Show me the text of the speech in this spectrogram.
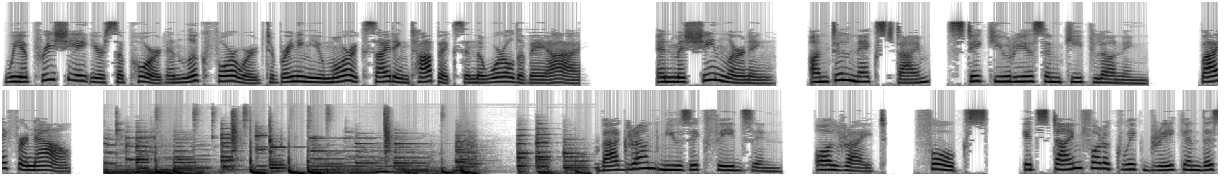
We appreciate your support and look forward to bringing you more exciting topics in the world of AI and machine learning. Until next time, stay curious and keep learning. Bye for now. Background music fades in. Alright, folks. It's time for a quick break, and this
